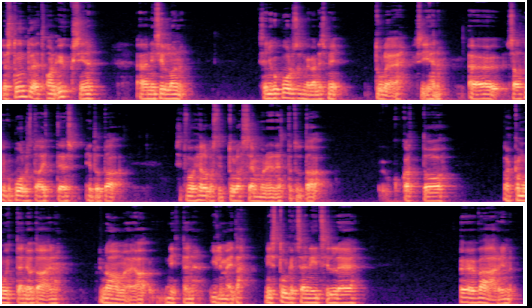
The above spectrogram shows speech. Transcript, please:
jos tuntuu, että on yksin, ää, niin silloin se niinku puolustusmekanismi tulee siihen. Öö, sä oot niinku puolustaa ittees ja tota, sit voi helposti tulla semmoinen, että tota, kun katsoo vaikka muiden jotain naamoja ja niiden ilmeitä, niin tulkitsee niitä silleen öö, väärin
